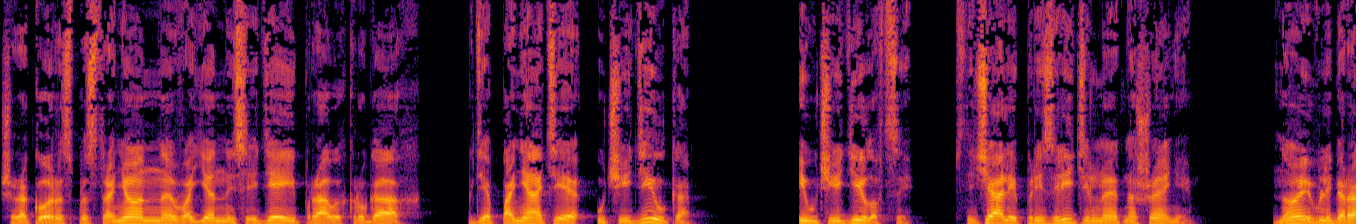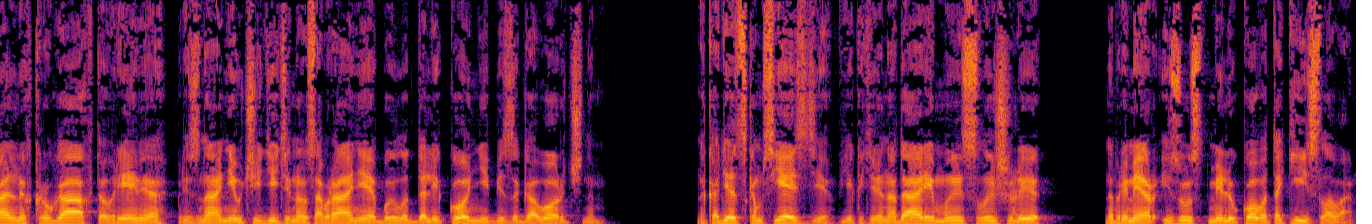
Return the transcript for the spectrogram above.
широко распространенное в военной среде и правых кругах, где понятие «учредилка» и учредиловцы встречали презрительное отношение. Но и в либеральных кругах в то время признание учредительного собрания было далеко не безоговорочным. На кадетском съезде в Екатеринодаре мы слышали, например, из уст Милюкова такие слова.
